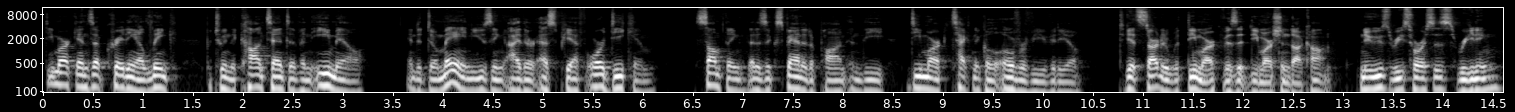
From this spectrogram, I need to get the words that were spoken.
DMARC ends up creating a link between the content of an email and a domain using either SPF or DKIM, something that is expanded upon in the DMARC technical overview video. To get started with DMARC, visit dmarcian.com. News, resources, reading,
